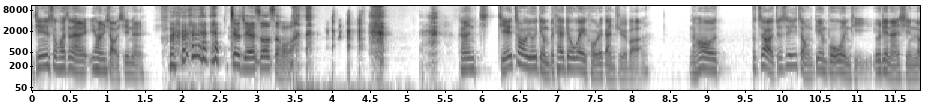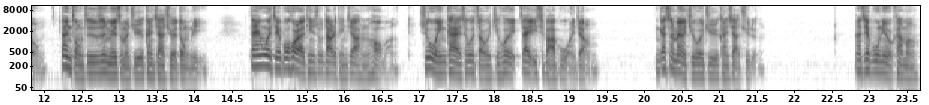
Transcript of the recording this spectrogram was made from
今天说话真的要很小心呢，就觉得说什么，可能节奏有点不太对胃口的感觉吧。然后不知道，就是一种电波问题，有点难形容。但总之就是没什么继续看下去的动力。但因为这波后来听说他的评价很好嘛，所以我应该还是会找个机会再一次把它补完，这样应该是蛮有机会继续看下去的。那这部你有看吗？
